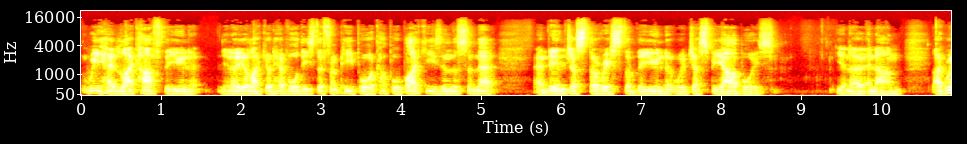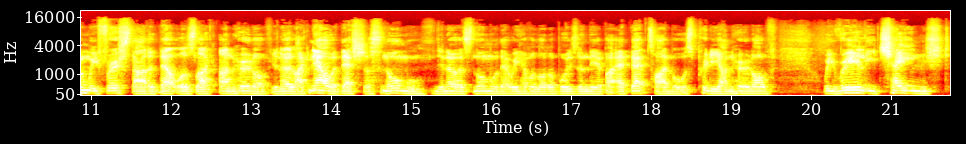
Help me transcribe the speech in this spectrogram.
we had like half the unit. You know, you're like you'd have all these different people, a couple bikies and this and that, and then just the rest of the unit would just be our boys. You know, and um like when we first started that was like unheard of, you know, like now that's just normal. You know, it's normal that we have a lot of boys in there, but at that time it was pretty unheard of. We really changed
